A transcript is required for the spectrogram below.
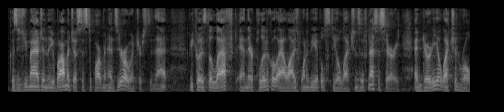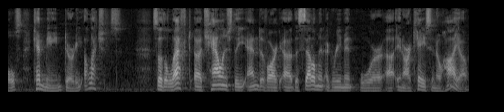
Because as you imagine, the Obama Justice Department had zero interest in that because the left and their political allies want to be able to steal elections if necessary. And dirty election rolls can mean dirty elections. So the left uh, challenged the end of our uh, the settlement agreement, or uh, in our case in Ohio.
